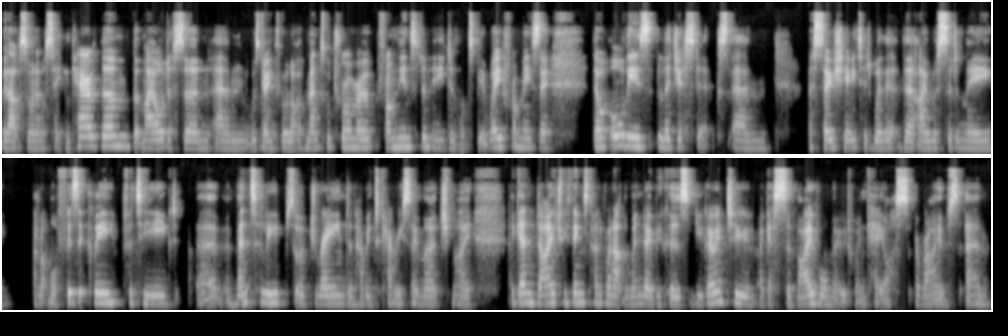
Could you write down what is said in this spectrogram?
without someone else taking care of them. But my older son um, was going through a lot of mental trauma from the incident and he didn't want to be away from me. So there were all these logistics um, associated with it that I was suddenly a lot more physically fatigued, uh, mentally sort of drained, and having to carry so much. My, again, dietary things kind of went out the window because you go into, I guess, survival mode when chaos arrives. Um,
